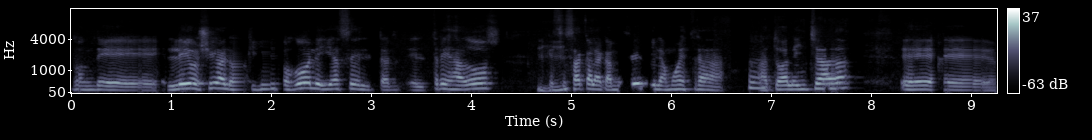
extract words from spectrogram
donde Leo llega a los 500 goles y hace el, 3 a 2, que se saca la camiseta y la muestra a toda la hinchada. Eh, eh,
